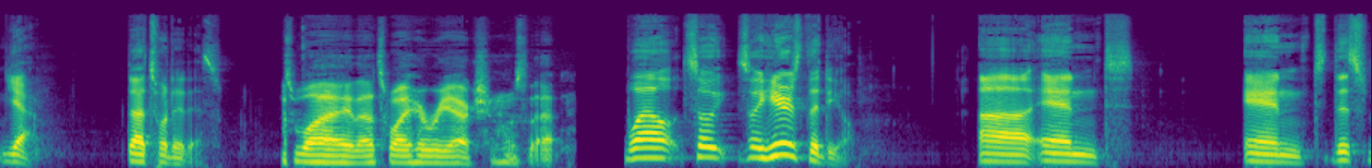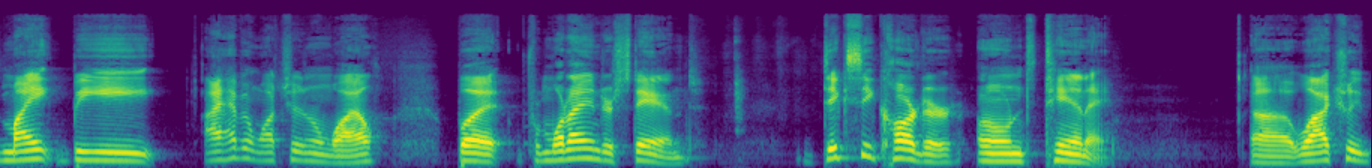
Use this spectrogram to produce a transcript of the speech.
yeah, that's what it is. That's why that's why her reaction was that. Well, so so here's the deal, uh, and and this might be I haven't watched it in a while, but from what I understand, Dixie Carter owned TNA. Uh, well, actually,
